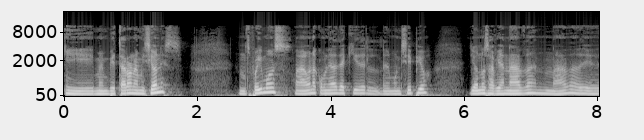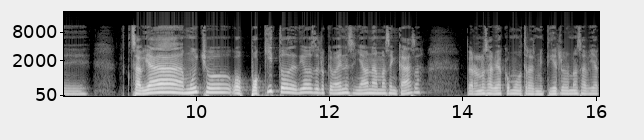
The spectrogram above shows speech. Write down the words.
Y me invitaron a misiones. Nos fuimos a una comunidad de aquí del, del municipio Yo no sabía nada, nada de, de- Sabía mucho o poquito de Dios, de lo que me habían enseñado nada más en casa, pero no sabía cómo transmitirlo, no sabía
